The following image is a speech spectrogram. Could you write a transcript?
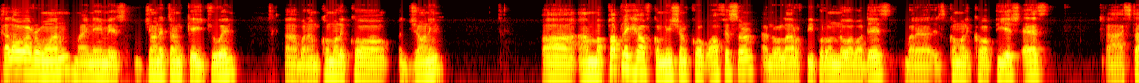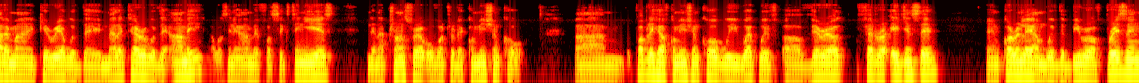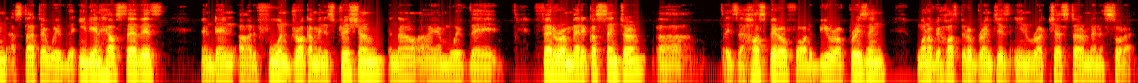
Hello, everyone. My name is Jonathan K. Jue, uh, but I'm commonly called Johnny. Uh, I'm a Public Health Commission Corps officer. I know a lot of people don't know about this, but uh, it's commonly called PHS. I started my career with the military, with the Army. I was in the Army for 16 years. And then I transferred over to the Commission Corps. Um, Public Health Commission Corps, we work with uh, various federal agencies and currently, I'm with the Bureau of Prison. I started with the Indian Health Service and then uh, the Food and Drug Administration. And now I am with the Federal Medical Center. Uh, it's a hospital for the Bureau of Prison, one of the hospital branches in Rochester, Minnesota.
